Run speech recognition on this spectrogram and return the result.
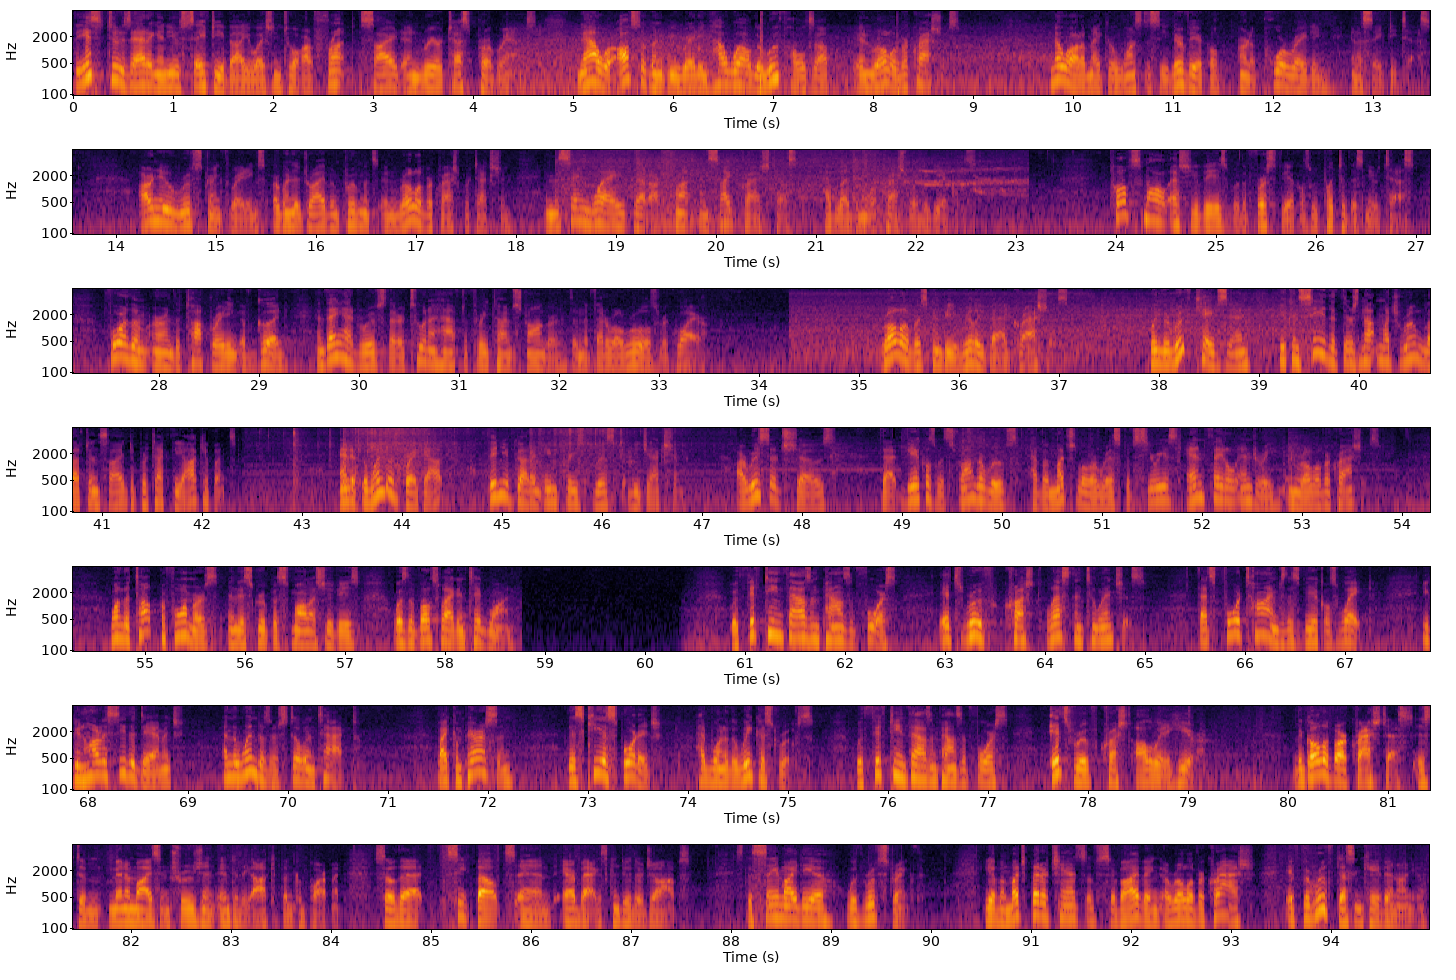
The Institute is adding a new safety evaluation to our front, side, and rear test programs. Now we're also going to be rating how well the roof holds up in rollover crashes. No automaker wants to see their vehicle earn a poor rating in a safety test. Our new roof strength ratings are going to drive improvements in rollover crash protection in the same way that our front and side crash tests have led to more crashworthy vehicles. 12 small SUVs were the first vehicles we put to this new test. Four of them earned the top rating of good, and they had roofs that are two and a half to three times stronger than the federal rules require. Rollovers can be really bad crashes. When the roof caves in, you can see that there's not much room left inside to protect the occupants. And if the windows break out, then you've got an increased risk of ejection. Our research shows that vehicles with stronger roofs have a much lower risk of serious and fatal injury in rollover crashes. One of the top performers in this group of small SUVs was the Volkswagen Tiguan. With 15,000 pounds of force, its roof crushed less than two inches. That's four times this vehicle's weight. You can hardly see the damage, and the windows are still intact. By comparison, this Kia Sportage had one of the weakest roofs. With 15,000 pounds of force, its roof crushed all the way to here. The goal of our crash test is to minimize intrusion into the occupant compartment so that seat belts and airbags can do their jobs. It's the same idea with roof strength. You have a much better chance of surviving a rollover crash if the roof doesn't cave in on you.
